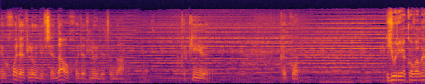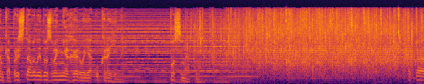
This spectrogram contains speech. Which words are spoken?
И уходят люди, всегда уходят люди туда. Такие, как он. Юрія Коваленка приставили до звання Героя України. Посмертно. Когда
